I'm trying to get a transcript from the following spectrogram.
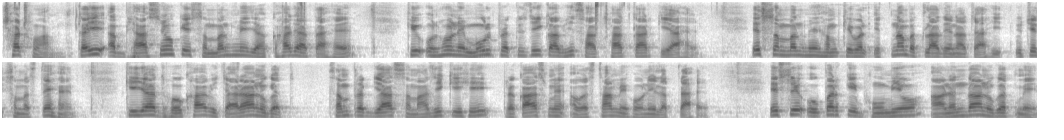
छठवां, कई अभ्यासियों के संबंध में यह कहा जाता है कि उन्होंने मूल प्रकृति का भी साक्षात्कार किया है। इस संबंध में हम केवल इतना बतला देना चाहिए उचित समझते हैं कि यह धोखा विचारानुगत संप्रज्ञात समाधि की ही प्रकाश में अवस्था में होने लगता है। इससे ऊपर की भूमियों आनंदानुगत में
